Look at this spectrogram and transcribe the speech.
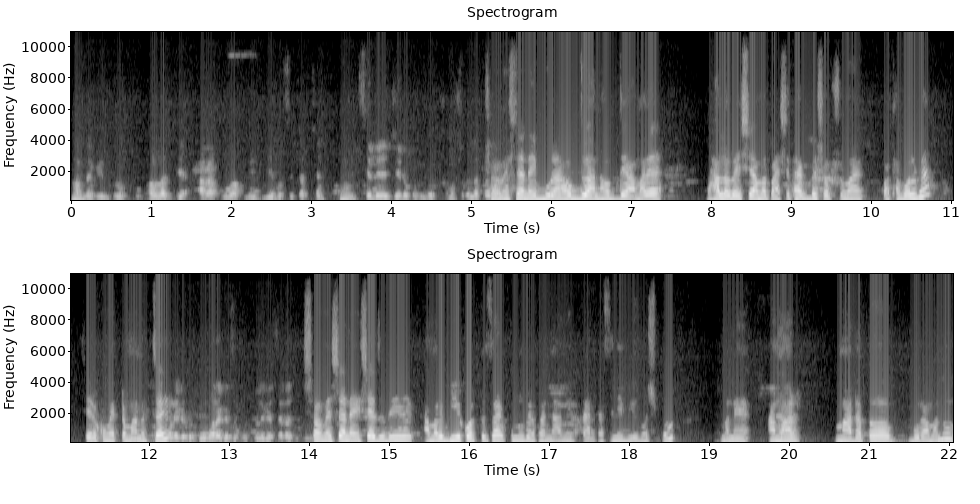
আপনাকে কিন্তু খুব ভালো লাগছে। আর আপু আপনি বিয়ে বসতে চাচ্ছেন। ছেলে যেরকম হোক সমস্যা হবে না সমস্যা নেই বুড়া হোক জোয়ান হোক যে আমারে ভালোবেসে আমার পাশে থাকবে সবসময় কথা বলবে সেরকম একটা মানুষ চাই। সমস্যা নেই সে যদি আমার বিয়ে করতে চায় কোনো ব্যাপার না আমি তার কাছে নিয়ে বিয়ে বসবো। মানে আমার মাটা তো বুড়া মানুষ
